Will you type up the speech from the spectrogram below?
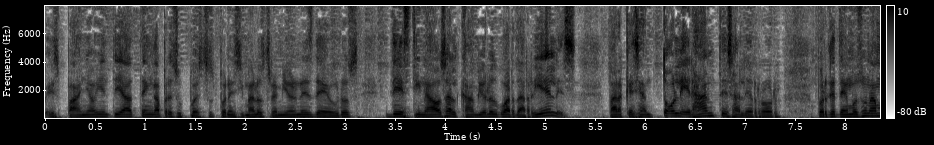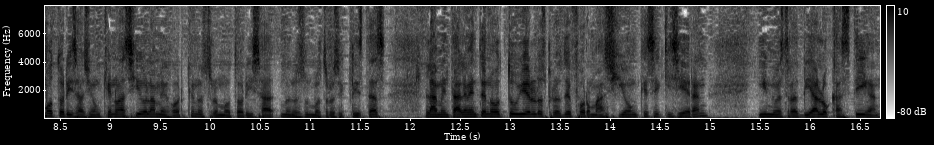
España hoy en día tenga presupuestos por encima de los 3 millones de euros destinados al cambio de los guardarrieles, para que sean tolerantes al error, porque tenemos una motorización que no ha sido la mejor, que nuestros, nuestros motociclistas lamentablemente no tuvieron los periodos de formación que se quisieran y nuestras vías lo castigan.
